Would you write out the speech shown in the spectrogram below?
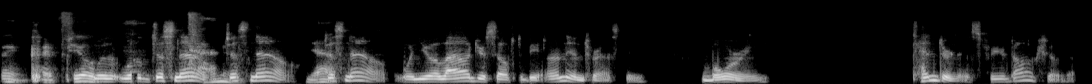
thing. I feel. Well, well just now, tender. just now, Yeah. just now, when you allowed yourself to be uninteresting, boring, tenderness for your dog showed up.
